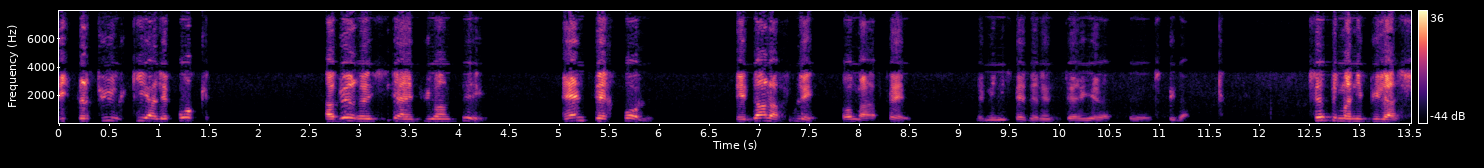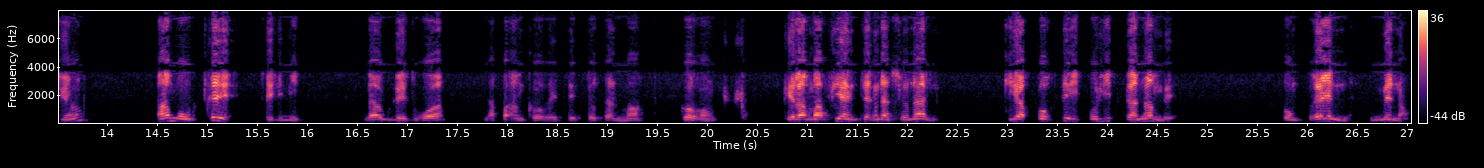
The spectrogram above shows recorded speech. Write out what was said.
Dictature qui, à l'époque, avait réussi à influencer Interpol et dans la foulée, comme a fait le ministère de l'Intérieur euh, Cette manipulation a montré ses limites, là où les droits n'ont pas encore été totalement corrompus. Que la mafia internationale qui a porté Hippolyte Kanambe comprenne maintenant,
